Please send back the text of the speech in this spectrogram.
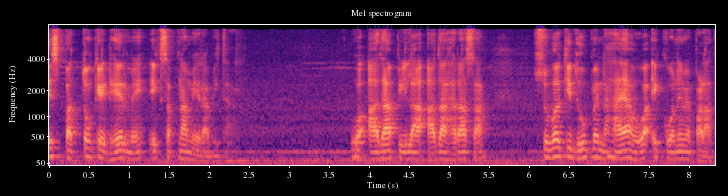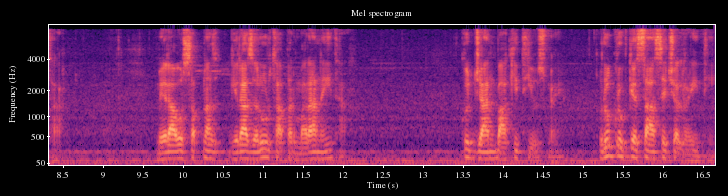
इस पत्तों के ढेर में एक सपना मेरा भी था। वो आधा पीला, आधा हरा सा, सुबह की धूप में नहाया हुआ एक कोने में पड़ा था। मेरा वो सपना गिरा ज़रूर था, पर मरा नहीं था। कुछ जान बाकी थी उसमें। रुक रुक के साँसें चल रही थी।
